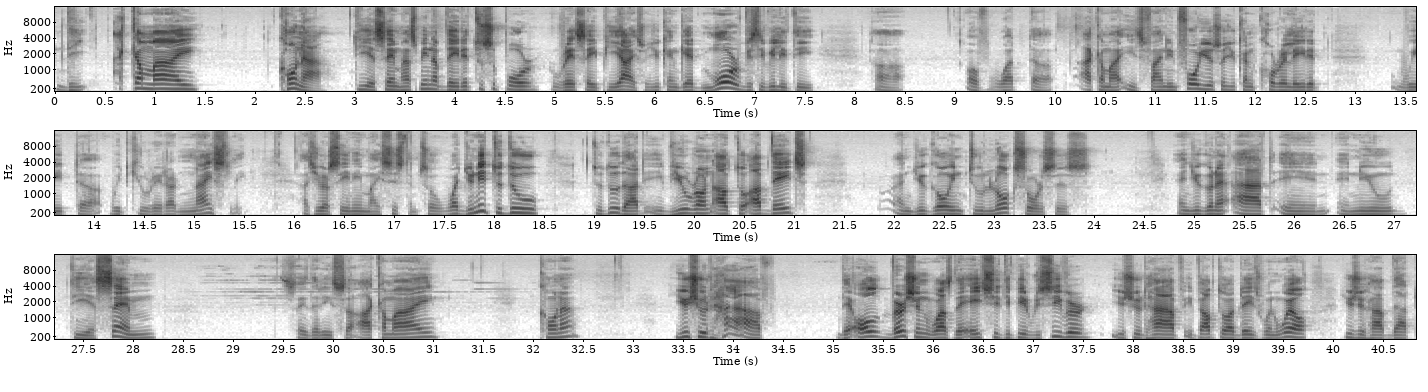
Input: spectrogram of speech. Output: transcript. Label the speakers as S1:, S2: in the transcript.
S1: the Akamai Kona DSM has been updated to support REST API, so you can get more visibility uh, of what uh, Akamai is finding for you, so you can correlate it with uh, with QRadar nicely, as you are seeing in my system. So what you need to do to do that, if you run auto updates and you go into log sources and you're going to add in a new DSM, say that is Akamai Kona, you should have the old version was the HTTP receiver. You should have, if auto updates went well, you should have that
